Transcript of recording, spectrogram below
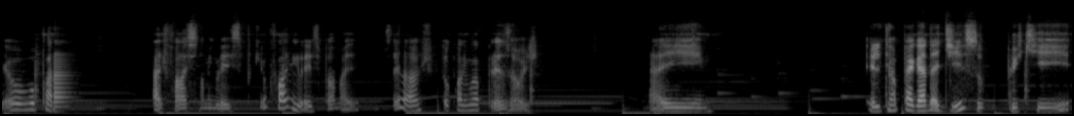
Eu vou parar de falar esse nome em inglês, porque eu falo inglês, pá, mas sei lá, acho que tô com a língua presa hoje. Aí. Ele tem uma pegada disso, porque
